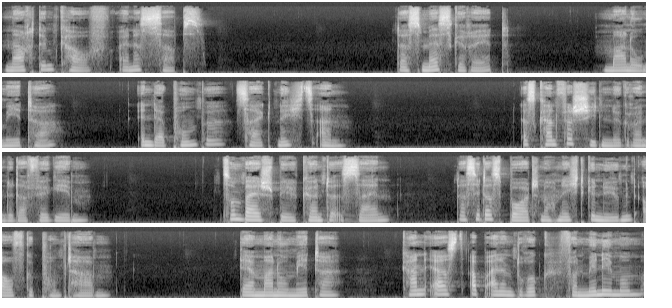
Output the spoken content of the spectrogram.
nach dem Kauf eines Subs. Das Messgerät Manometer in der Pumpe zeigt nichts an. Es kann verschiedene Gründe dafür geben. Zum Beispiel könnte es sein, dass Sie das Board noch nicht genügend aufgepumpt haben. Der Manometer kann erst ab einem Druck von Minimum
